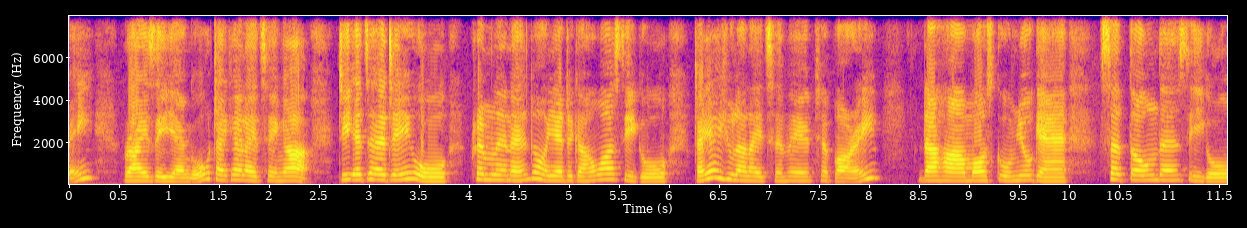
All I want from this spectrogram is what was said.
မယ်။ Rise ရန်ကိုတိုက်ခိုက်လိုက်ခြင်းကဒီအချက်တဲကို Kremlin နန်းတော်ရဲ့တကားဝစီကိုဓာတ်ရိုက်ယူလာလိုက်ခြင်းပဲဖြစ်ပါတယ်။ဒါဟာမော်စကိုမြို့ကန်73တန်းစီကို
